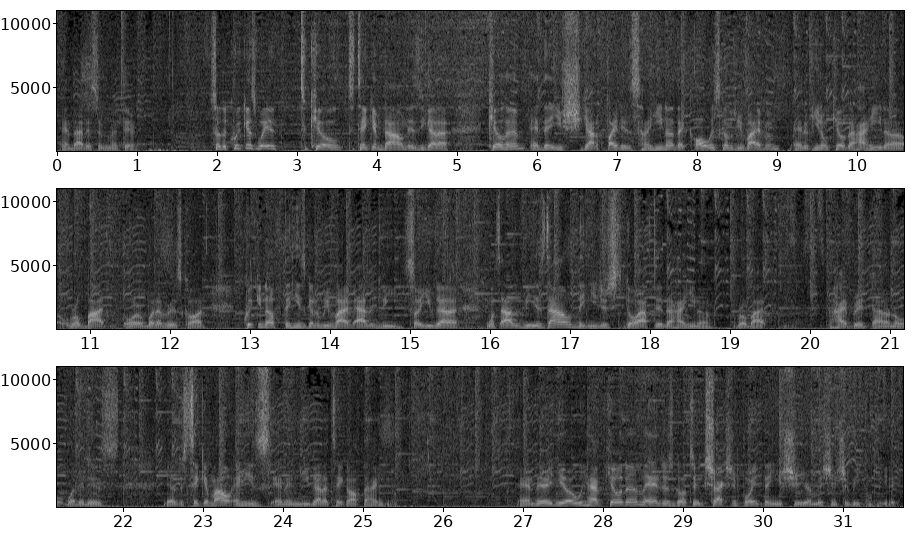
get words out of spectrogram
And that is him right there. So the quickest way to kill, to take him down, is you gotta kill him, and then you gotta fight his hyena that always comes revive him. And if you don't kill the hyena robot or whatever it's called, quick enough, then he's gonna revive Alad V. So you gotta, once Alad V is down, then you just go after the hyena robot hybrid. I don't know what it is. Yeah, just take him out, and he's, and then you gotta take off the hyena. And there you go, we have killed him, and just go to extraction point. Then you should, your mission should be completed.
